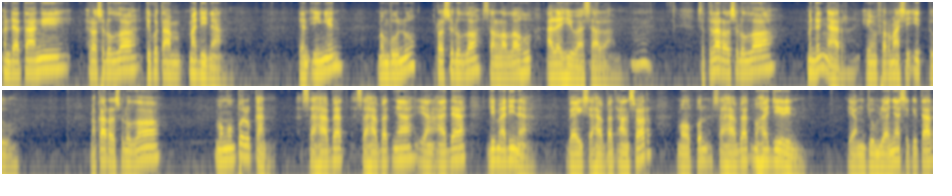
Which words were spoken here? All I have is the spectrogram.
mendatangi Rasulullah di kota Madinah dan ingin membunuh Rasulullah Shallallahu Alaihi Wasallam. Hmm. Setelah Rasulullah mendengar informasi itu, maka Rasulullah mengumpulkan sahabat-sahabatnya yang ada di Madinah, baik sahabat Ansor maupun sahabat Muhajirin yang jumlahnya sekitar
